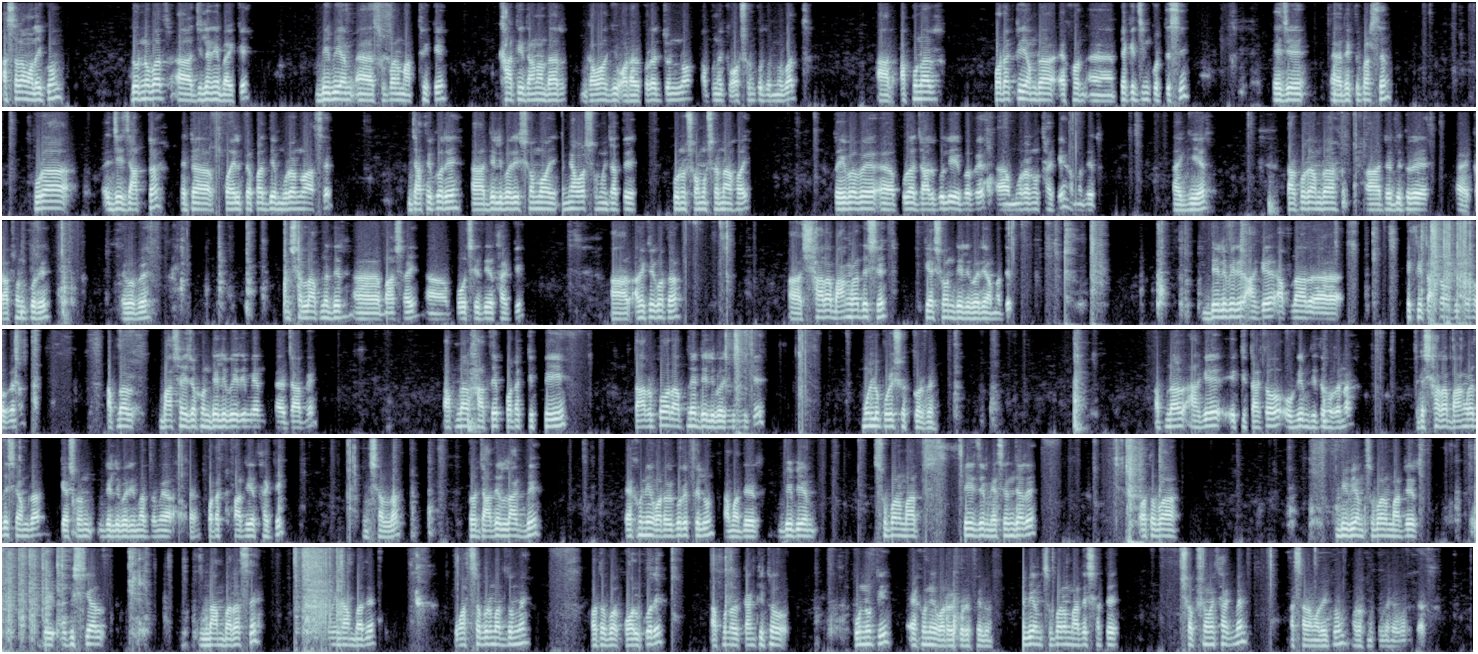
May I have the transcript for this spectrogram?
আসসালামু আলাইকুম। ধন্যবাদ জিলানি বাইকে বিবিএম সুপার মার্ট থেকে খাঁটি দানাদার গাওয়া ঘি অর্ডার করার জন্য আপনাকে অসংখ্য ধন্যবাদ। আর আপনার প্রোডাক্টটি আমরা এখন প্যাকেজিং করতেছি। এই যে দেখতে পাচ্ছেন, পুরা যে জারটা, এটা ফয়েল পেপার দিয়ে মোড়ানো আছে। যাতে করে ডেলিভারির সময়, নেওয়ার সময় যাতে কোনো সমস্যা না হয়। এইভাবে পুরা জারগুলি এভাবে মোড়ানো থাকে আমাদের গিয়ার। তারপরে আমরা এটার ভিতরে কাঠন করে এভাবে ইনশাল্লাহ আপনাদের বাসায় পৌঁছে দিয়ে থাকি। আর আরেকটি কথা সারা বাংলাদেশে ক্যাশ অন ডেলিভারি আমাদের। ডেলিভারির আগে আপনার একটি টাকাও দিতে হবে না। আপনার বাসায় যখন ডেলিভারি ম্যান যাবে, আপনার হাতে প্রোডাক্টটি পেয়ে তারপর আপনি ডেলিভারি ম্যানকে মূল্য পরিশোধ করবেন। আপনার আগে একটি টাকাও অগ্রিম দিতে হবে না। এটা সারা বাংলাদেশে আমরা ক্যাশ অন ডেলিভারির মাধ্যমে প্রোডাক্ট পাঠিয়ে থাকি, ইনশাল্লাহ। তো যাদের লাগবে, এখনই অর্ডার করে ফেলুন। আমাদের বিবিএম সুপার মার্ট পেজে মেসেঞ্জারে অথবা বিবিএম সুপার মার্টের যে অফিসিয়াল নাম্বার আছে, ওই নাম্বারে হোয়াটসঅ্যাপের মাধ্যমে অথবা কল করে আপনার কাঙ্ক্ষিত পণ্যটি এখনই অর্ডার করে ফেলুন। বিবিএম সুপার মার্টের সাথে সবসময় থাকবেন। আসসালামু আলাইকুম রহমতুল্লাহ বরকাত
